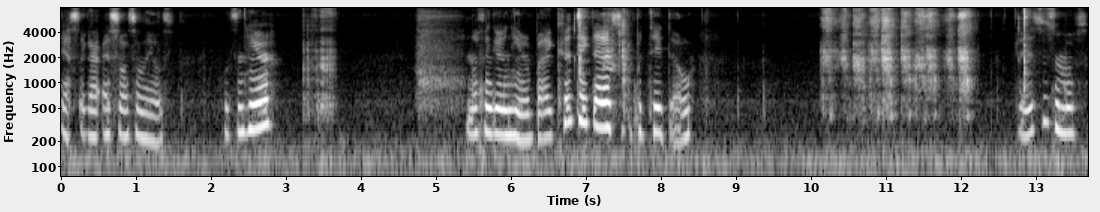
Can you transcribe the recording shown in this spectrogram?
Yes, I got. I saw something else. What's in here? Nothing good in here, but I could take that extra potato. Okay, this is the most.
